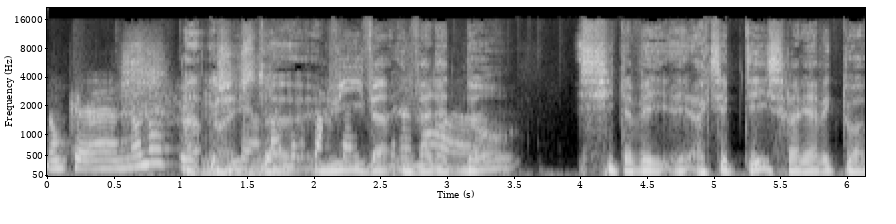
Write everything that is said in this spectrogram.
Donc euh, non, non, c'est Alors, juste, un lui, il va, il va là-dedans. Si t'avais accepté, il serait allé avec toi.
